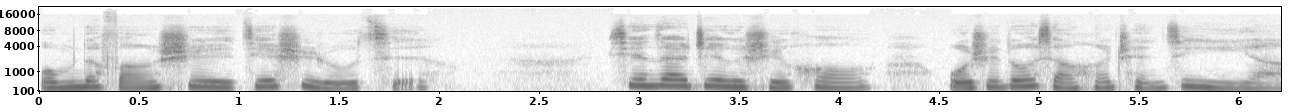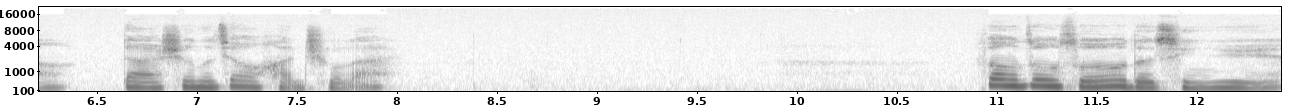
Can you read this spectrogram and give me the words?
我们的房事皆是如此。现在这个时候，我是多想和陈静一样，大声的叫喊出来，放纵所有的情欲，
